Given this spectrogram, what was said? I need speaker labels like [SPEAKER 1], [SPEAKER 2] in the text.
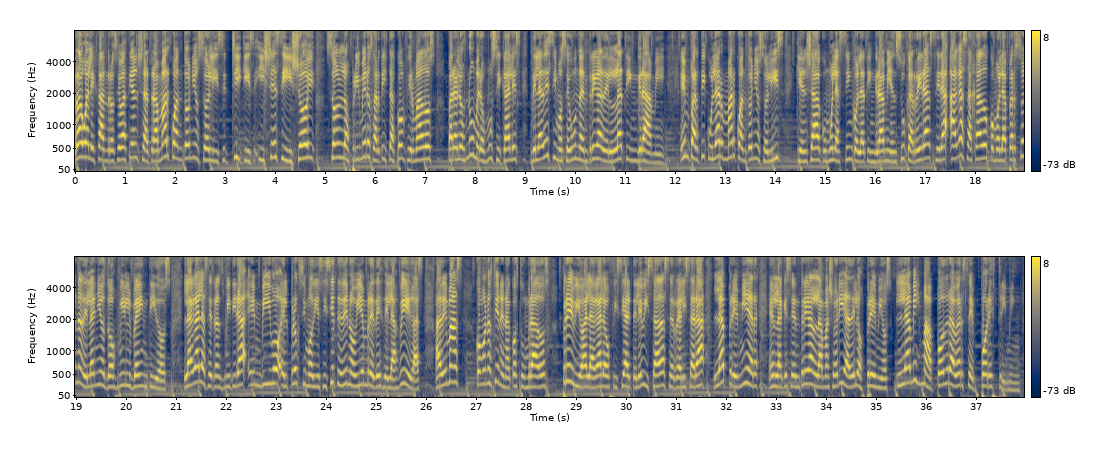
[SPEAKER 1] Raúl Alejandro, Sebastián Yatra, Marco Antonio Solís, Chiquis y Jesse y Joy son los primeros artistas confirmados para los números musicales de la decimosegunda entrega del Latin Grammy. En particular, Marco Antonio Solís, quien ya acumula cinco Latin Grammy en su carrera, será agasajado como la persona del año 2022. La gala se transmitirá en vivo el próximo 17 de noviembre desde Las Vegas. Además, como nos tienen acostumbrados, Previo a la gala oficial televisada se realizará la premier en la que se entregan la mayoría de los premios. La misma podrá verse por streaming.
